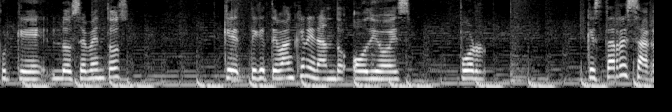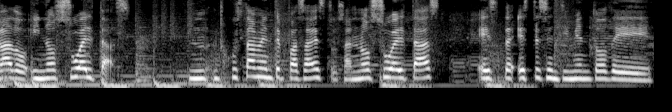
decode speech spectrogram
porque los eventos que te, te van generando odio es por que está rezagado y no sueltas. Justamente pasa esto, o sea, no sueltas este, este sentimiento de,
